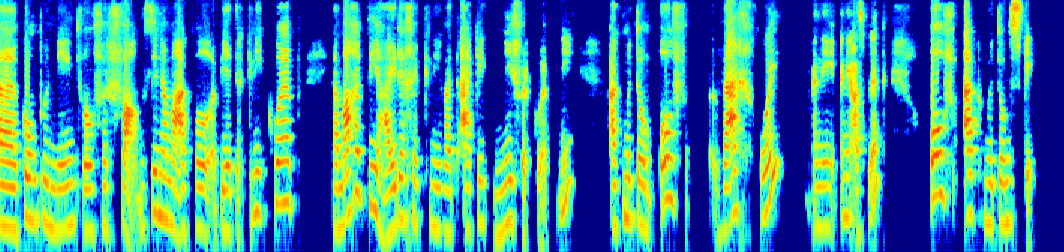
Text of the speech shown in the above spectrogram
'n komponent wil vervang. Sien nou maar ek wil 'n beter knie koop dan mag ek die huidige knie wat ek het nie verkoop nie. Ek moet hom of weggooi in die in die asblik of ek moet hom skep.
